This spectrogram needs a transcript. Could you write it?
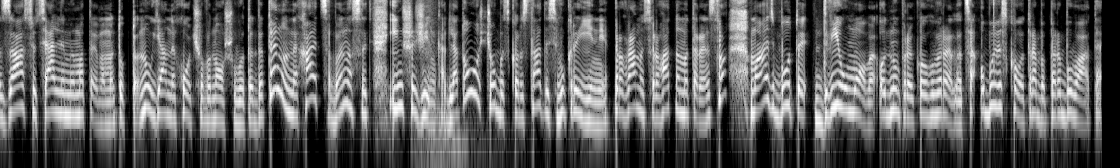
за соціальними мотивами. Тобто, ну я не хочу виношувати дитину, нехай це виносить інша жінка. Для того, щоб скористатись в Україні програмою сурогатного материнства, мають бути дві умови. Одну про яку говорила, це обов'язково треба перебувати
